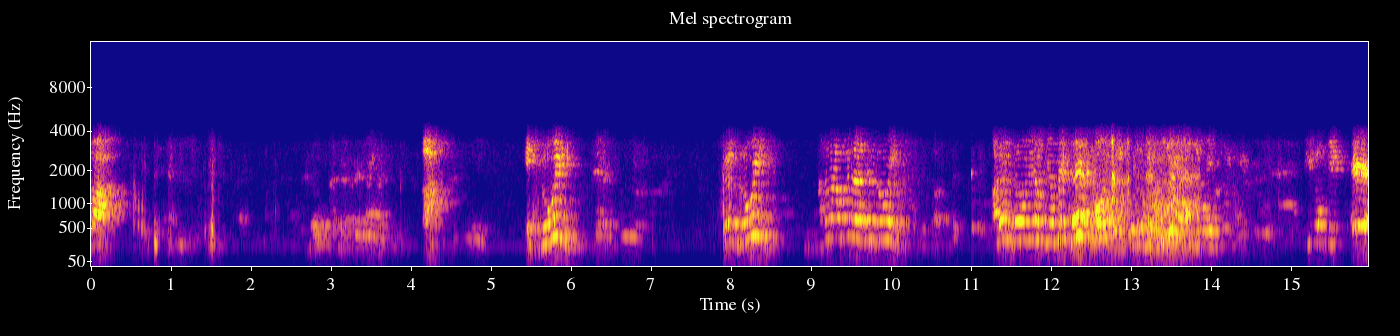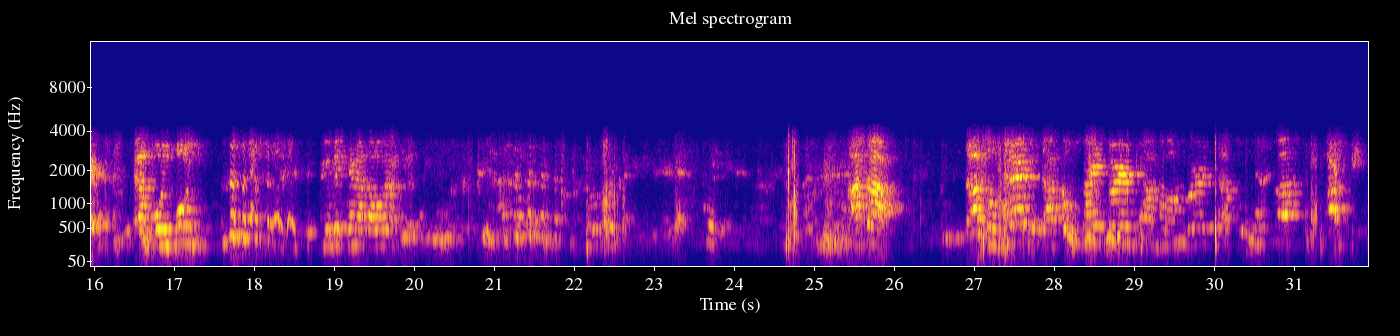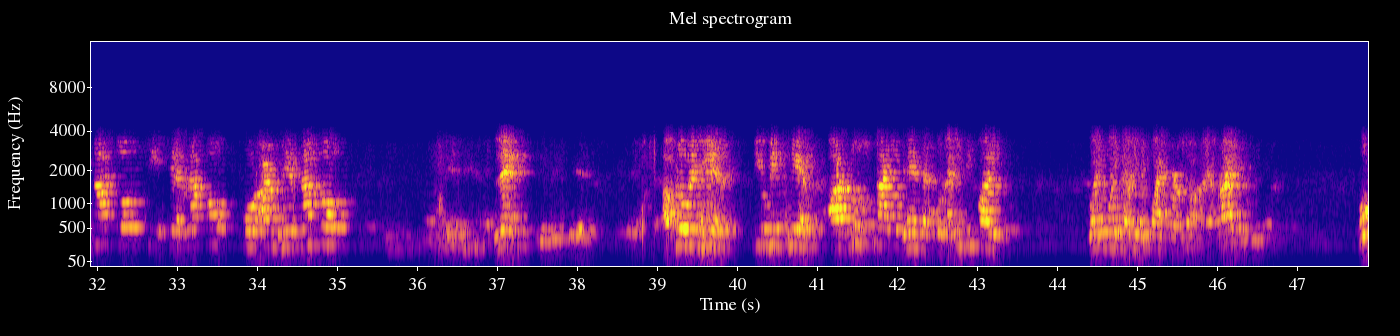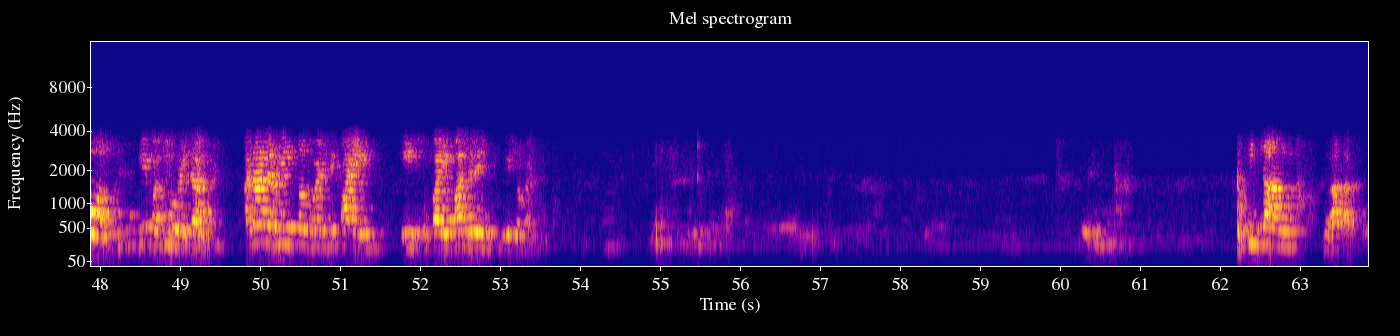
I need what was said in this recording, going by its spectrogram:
spot. Huh? It's growing. It's growing. Kenapa kita ada growing? Ada growing yang you make hair. You make hair. Yang. You make hair atau orang. Asa. Satu head, satu sideburn, satu upper. Forearm hair nato, leg, abdomen hair, pubic hair, are those kind of hairs that could identify when we identify person. Right? Who give a theory that another method of identifying is by measuring measurement? Kinsa ang lahat?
